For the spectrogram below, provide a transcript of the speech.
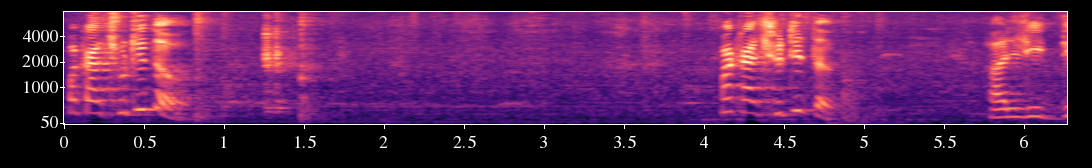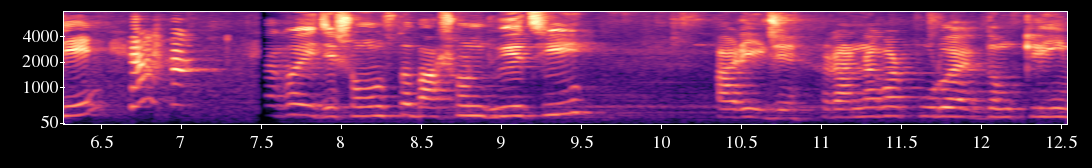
মা কাল ছুটি তো মা কাল ছুটি তো হলিডে দেখো, এই যে সমস্ত বাসন ধুয়েছি আর এই যে রান্নাঘর পুরো একদম ক্লিন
